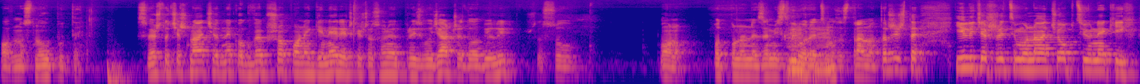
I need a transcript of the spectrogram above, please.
odnosno upute. Sve što ćeš naći od nekog web shopa, one generičke što su oni od proizvođača dobili, što su ono, potpuno nezamislivo recimo za strano tržište, ili ćeš recimo naći opciju nekih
